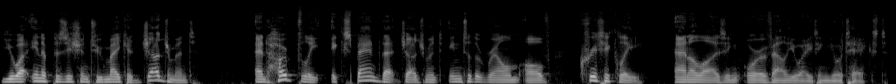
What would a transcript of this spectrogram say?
you are in a position to make a judgment and hopefully expand that judgment into the realm of critically analyzing or evaluating your text.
